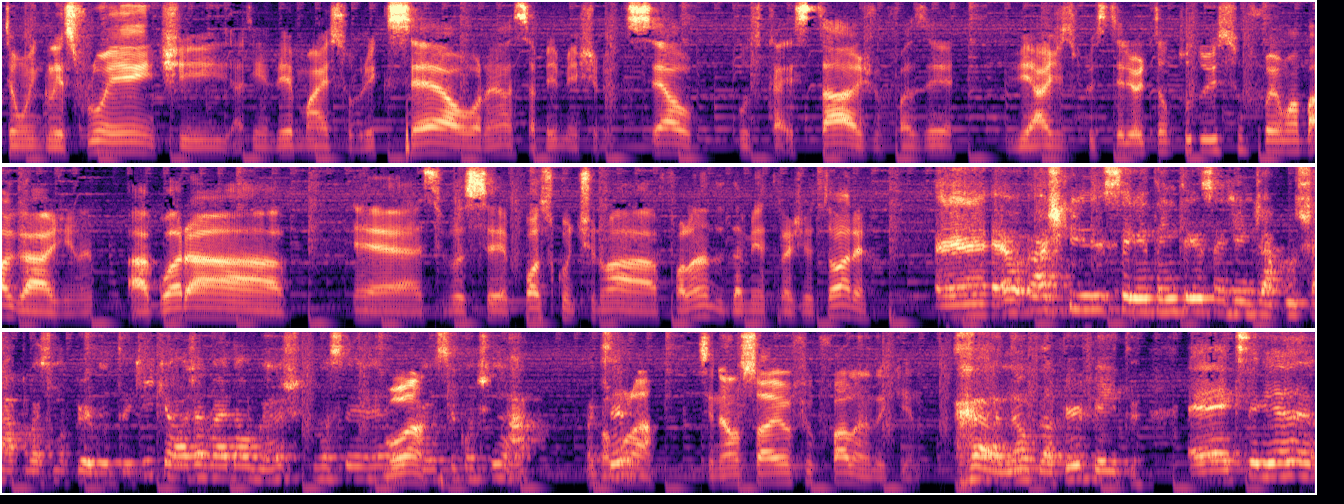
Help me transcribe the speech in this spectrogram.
ter um inglês fluente, entender mais sobre Excel, né? Saber mexer no Excel, buscar estágio, fazer viagens para o exterior. Então, tudo isso foi uma bagagem, né? Agora, é, se você... Posso continuar falando da minha trajetória? É, eu acho que seria até interessante a gente já puxar a próxima pergunta aqui, que ela já vai dar o gancho para você, você continuar. Pode Vamos ser? lá. Senão só eu fico falando aqui. Né? Não, tá perfeito. É, que seria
